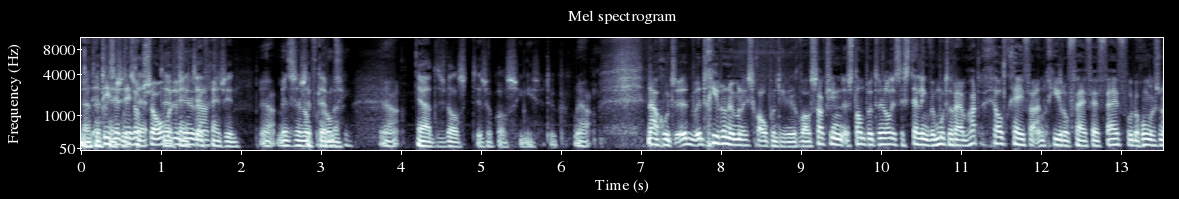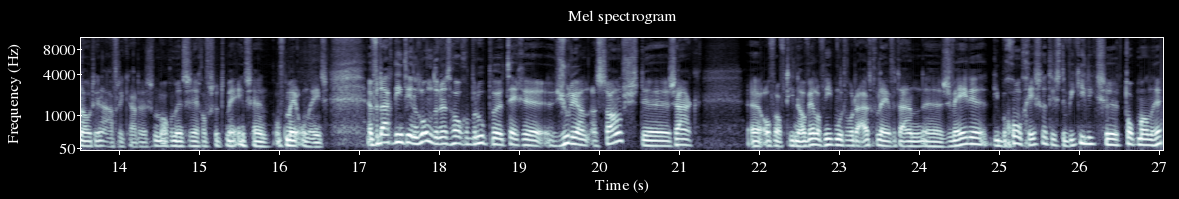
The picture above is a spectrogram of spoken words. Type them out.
Het, het, is, het is ook zomer, dus inderdaad... Het heeft geen zin. Ja, mensen zijn September. op vakantie. Ja, ja het, is wel, het is ook wel cynisch natuurlijk. Ja. Nou goed, het Giro-nummer is geopend in ieder geval. Straks in stand.nl is de stelling... we moeten ruimhartig geld geven aan Giro 555 voor de hongersnood in Afrika. Dus mogen mensen zeggen of ze het mee eens zijn of mee oneens. En vandaag dient in Londen het hoge beroep eh, tegen Julian Assange. De zaak uh, over of die nou wel of niet moet worden uitgeleverd aan uh, Zweden. Die begon gisteren, het is de Wikileaks-topman. Uh,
